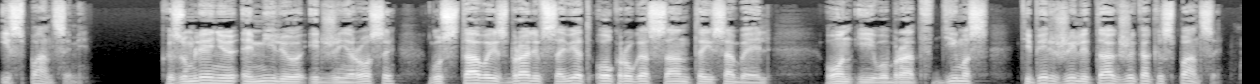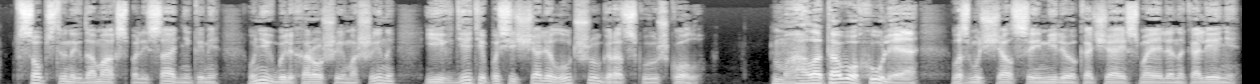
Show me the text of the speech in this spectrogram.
испанцами. К изумлению Эмилио и Дженеросы Густаво избрали в совет округа Санта-Исабель. Он и его брат Димас теперь жили так же, как испанцы. В собственных домах с палисадниками, у них были хорошие машины, и их дети посещали лучшую городскую школу. «Мало того, Хулия!» — возмущался Эмилио, качая Исмаэля на колени.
